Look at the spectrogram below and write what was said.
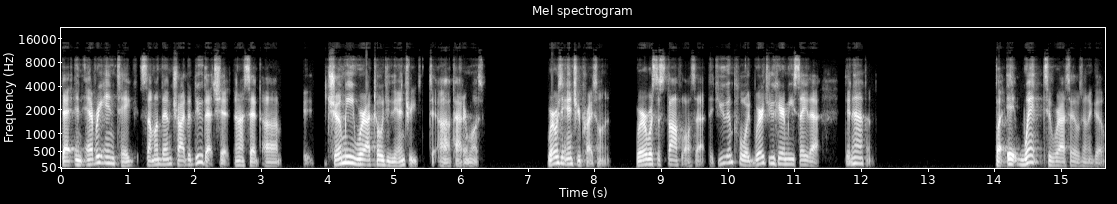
that in every intake, some of them tried to do that shit. And I said, uh, show me where I told you the entry t- uh, pattern was. Where was the entry price on it? Where was the stop loss at that you employed? Where did you hear me say that? Didn't happen. But it went to where I said it was going to go.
